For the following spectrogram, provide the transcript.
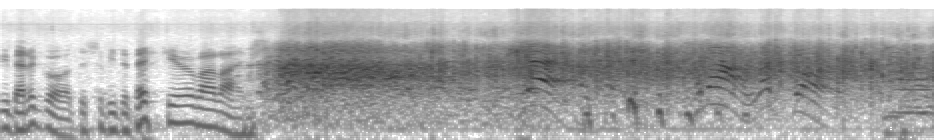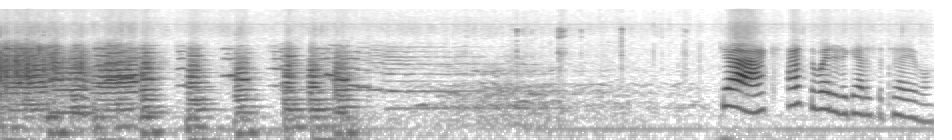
we better go. This will be the best year of our lives. Yeah. Come on, let's go. Jack, ask the waiter to get us a table.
